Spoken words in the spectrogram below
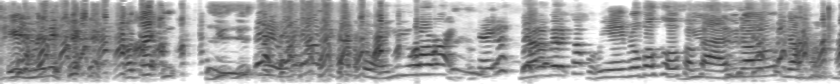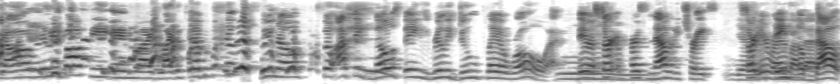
It really okay. You you stand right now the Capricorn. You you all right, okay? But I done met a couple. We ain't real vocal sometimes. You, know, y'all, y'all really bossy and like like to tell people what to do. You know, so I think those things really do play a role. There are certain Mm. personality traits, Yeah, certain right things about, about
